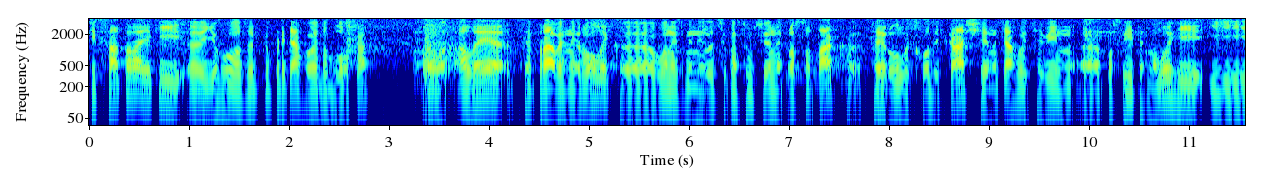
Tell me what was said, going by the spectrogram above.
фіксатора, який його притягує до блока. От, але це правильний ролик. е, Вони змінили цю конструкцію не просто так. Цей ролик ходить краще, натягується він е, по своїй технології, і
